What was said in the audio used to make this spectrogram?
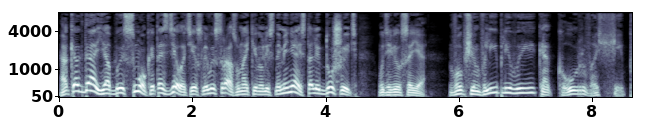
«А когда я бы смог это сделать, если вы сразу накинулись на меня и стали душить?» — удивился я. «В общем, влипли вы, как кур во щип.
